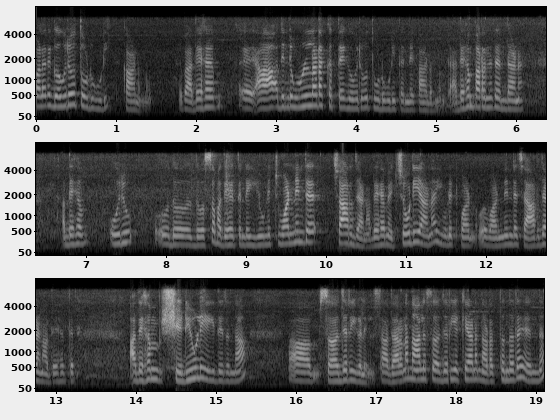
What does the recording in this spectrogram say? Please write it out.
വളരെ ഗൗരവത്തോടു കൂടി കാണുന്നു. അപ്പോൾ അദ്ദേഹം ആ അതിന്റെ ഉള്ളടക്കത്തെ ഗൗരവത്തോടു കൂടി തന്നെ കാണുന്നുണ്ട്. അദ്ദേഹം പറഞ്ഞത് എന്താണ്? അദ്ദേഹം ഒരു ദിവസം അദ്ദേഹത്തിന്റെ യൂണിറ്റ് വണ്ണിന്റെ ചാർജാണ്. അദ്ദേഹം എച്ച് ഒ ഡി ആണ് യൂണിറ്റ് വൺ വണ്ണിന്റെ ചാർജാണ് അദ്ദേഹത്തിന്. അദ്ദേഹം ഷെഡ്യൂൾ ചെയ്തിരുന്ന സർജറികളിൽ സാധാരണ നാല് സർജറിയൊക്കെയാണ് നടത്തുന്നത് എന്ന്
